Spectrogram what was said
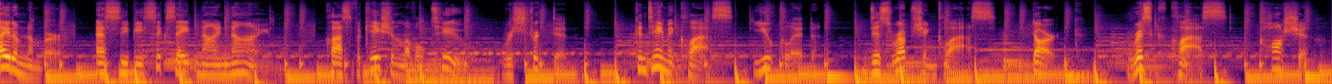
Item number SCP 6899. Classification Level 2 Restricted. Containment Class Euclid. Disruption Class Dark. Risk Class Caution.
